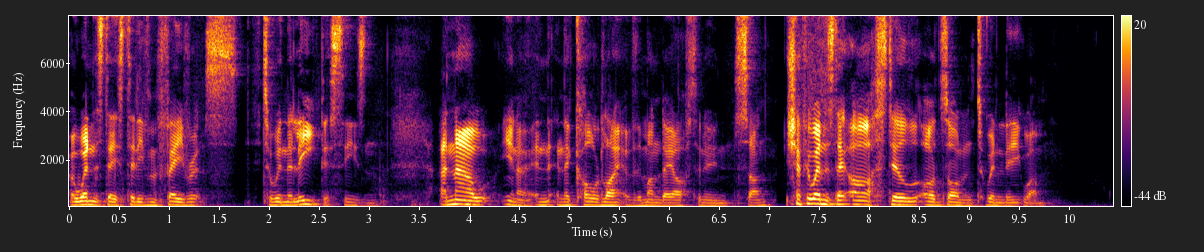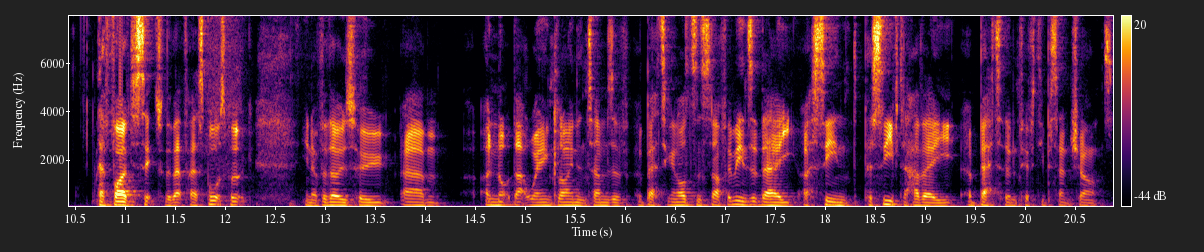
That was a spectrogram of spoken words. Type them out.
are Wednesday still even favourites to win the league this season? And now, you know, in, in the cold light of the Monday afternoon sun, Sheffield Wednesday are still odds on to win League One. They're five to six with the Betfair Sportsbook. You know, for those who um, are not that way inclined in terms of betting and odds and stuff, it means that they are seen perceived to have a, a better than fifty percent chance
